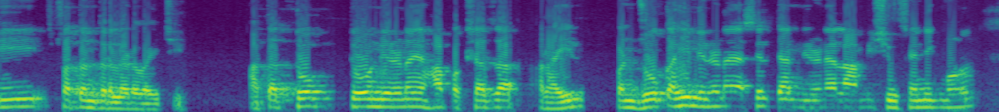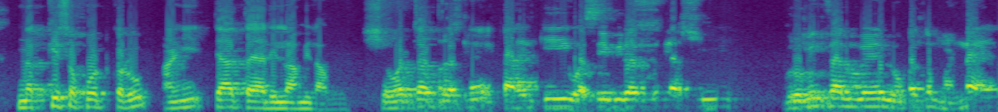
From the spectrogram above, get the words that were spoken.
की स्वतंत्र लढवायची. आता तो तो निर्णय हा पक्षाचा राहील पण जो काही निर्णय असेल त्या निर्णयाला आम्ही शिवसैनिक म्हणून नक्की सपोर्ट करू आणि त्या तयारीला आम्ही लागू. शेवटचा प्रश्न आहे कारण की वसई विरारमध्ये अशी ग्रुमिंग चालू आहे लोकांचं म्हणणं आहे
